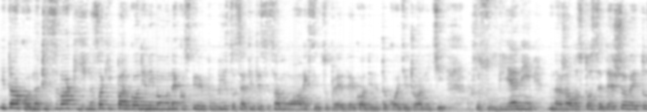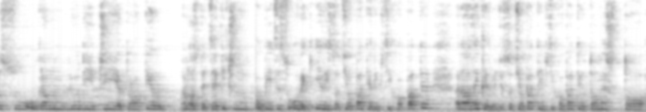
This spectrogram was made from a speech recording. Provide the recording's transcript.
I tako, znači svakih, na svakih par godina imamo neko sviripo ubistvo, setite se samo u Aleksincu pre dve godine takođe Džornići što su ubijeni, nažalost to se dešava i to su uglavnom ljudi čiji je profil vrlo specifičan. Ubice su uvek ili sociopate ili psihopate. Razlika između sociopate i psihopate u tome što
